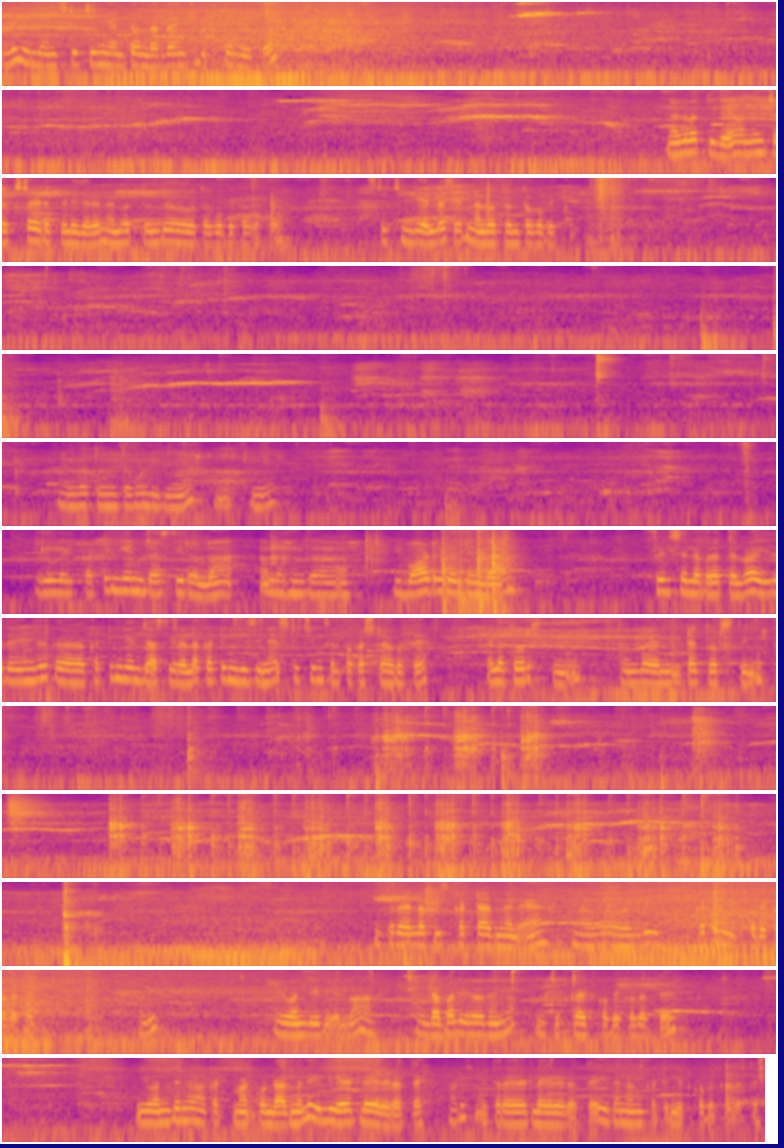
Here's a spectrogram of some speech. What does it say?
ಇಲ್ಲಿ ಇಲ್ಲಿ ಒಂದು ಸ್ಟಿಚಿಂಗ್ ಅಂತ ಒಂದು ಅರ್ಧ ಇಂಚ್ ಬಿಟ್ಕೊಬೇಕು. ನಲ್ವತ್ತಿದೆ. ಒಂದು ಇಂಚ್ ಎಕ್ಸ್ಟ್ರಾ ಇಡಕ್ಕೆ ಹೇಳಿದ್ದಾರೆ ನಲ್ವತ್ತೊಂದು ತೊಗೋಬೇಕಾಗುತ್ತೆ. ಸ್ಟಿಚಿಂಗ್ಗೆ ಎಲ್ಲ ಸೇರಿ ನಲ್ವತ್ತೊಂದು ತೊಗೋಬೇಕು. ನಲ್ವತ್ತೊಂದು ತೊಗೊಂಡಿದ್ದೀನಿ ಮಾರ್ಕಿಂಗ್ ಇಲ್ಲಿ ಕಟ್ಟಿಂಗ್ ಏನು ಜಾಸ್ತಿ ಇರಲ್ಲ. ಹಿಂಗೆ ಈ ಬಾರ್ಡ್ರ್ ಇರೋದ್ರಿಂದ ಫ್ರಿಲ್ಸ್ ಎಲ್ಲ ಬರುತ್ತಲ್ವ? ಇದರಿಂದ ಕಟ್ಟಿಂಗ್ ಏನು ಜಾಸ್ತಿ ಇರಲ್ಲ. ಕಟ್ಟಿಂಗ್ ಈಸಿನೇ ಸ್ಟಿಚಿಂಗ್ ಸ್ವಲ್ಪ ಕಷ್ಟ ಆಗುತ್ತೆ. ಎಲ್ಲ ತೋರಿಸ್ತೀನಿ. ತುಂಬ ನೀಟಾಗಿ ತೋರಿಸ್ತೀನಿ. ಥರ ಎಲ್ಲ ಪೀಸ್ ಕಟ್ಟಾದಮೇಲೆ ನಾವು ಇಲ್ಲಿ ಕಟ್ಟಿಂಗ್ ಇಟ್ಕೋಬೇಕಾಗತ್ತೆ. ನೋಡಿ, ಈ ಒಂದು ಇದೆಯಲ್ವಾ ಡಬಲ್ ಇರೋದನ್ನು ಚಿಟ್ಕ ಇಟ್ಕೋಬೇಕಾಗತ್ತೆ. ಈ ಒಂದನ್ನು ಕಟ್ ಮಾಡ್ಕೊಂಡಾದ್ಮೇಲೆ ಇಲ್ಲಿ ಎರಡು ಲೇಯರ್ ಇರುತ್ತೆ. ನೋಡಿ, ಈ ಥರ ಎರಡು ಲೇಯರ್ ಇರುತ್ತೆ. ಇದನ್ನು ಒಂದು ಕಟ್ಟಿಂಗ್ ಇಟ್ಕೋಬೇಕಾಗತ್ತೆ.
